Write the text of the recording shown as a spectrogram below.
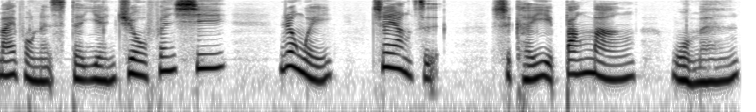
mindfulness 的研究分析，认为这样子是可以帮忙我们。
